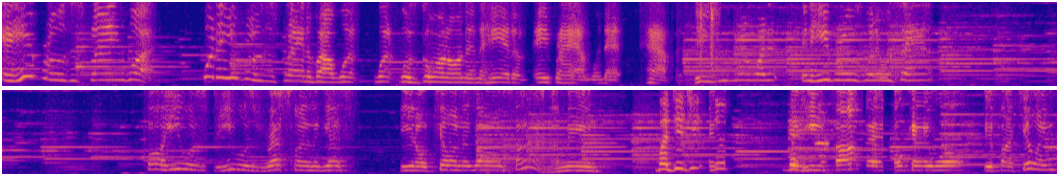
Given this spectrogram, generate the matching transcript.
and Hebrews explain what what the Hebrews explain about what what was going on in the head of Abraham when that happened. Do you remember what it, in Hebrews what it was saying? Well, he was he was wrestling against, you know, killing his own son. I mean, But did you? And- but and he thought that okay, well, if I kill him,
